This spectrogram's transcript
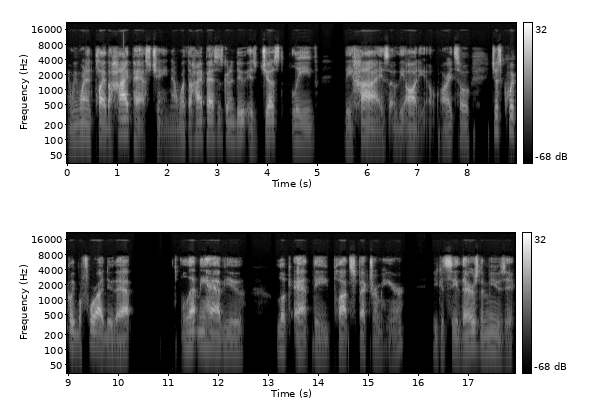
And we want to apply the high pass chain. Now what the high pass is going to do is just leave the highs of the audio. All right, so just quickly before I do that, let me have you look at the plot spectrum here. You can see there's the music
